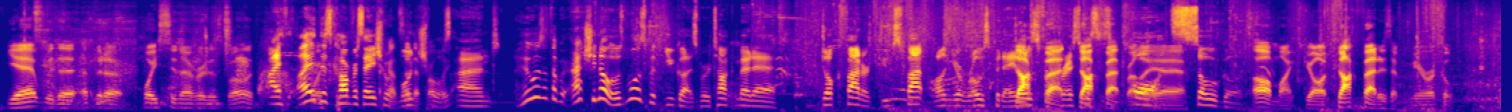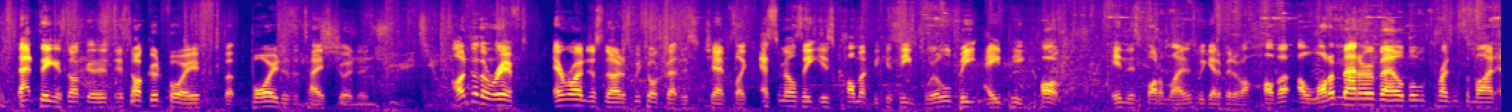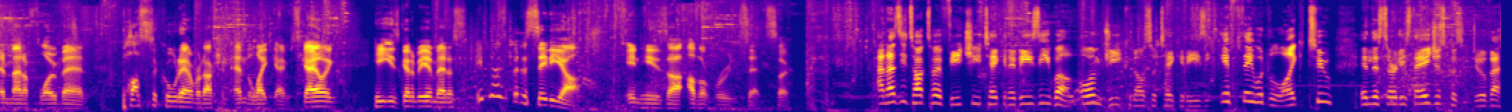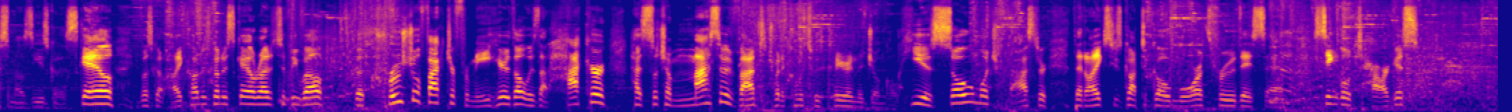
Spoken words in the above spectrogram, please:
Yeah, with a, a, bit of hoisin over it as well. I, I had this conversation with Munchbles, and who was it that we, actually no, it was, was with you guys. We were talking about uh, duck fat or goose fat on your roast potatoes duck for fat, Christmas. Duck fat, brother. Oh, yeah, it's so good. Oh my god, duck fat is a miracle. that thing is not good. It's not good for you, but boy does it taste good. Under the rift. Everyone just noticed, we talked about this in Champs, like SMLZ is Comet because he will be AP Kog in this bottom lane as we get a bit of a hover. A lot of mana available with Presence of Mind and Mana Flow Band, plus the cooldown reduction and the late game scaling. He is going to be a menace, even has a bit of CDR in his uh, other rune sets. So and as he talked about Vici taking it easy, well, OMG can also take it easy if they would like to in this early stages, because you do have SMLZ who's going to scale. You've also got Icon who's going to scale relatively well. The crucial factor for me here, though, is that Hacker has such a massive advantage when it comes to his clear in the jungle. He is so much faster than Ike's who's got to go more through this um, single target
